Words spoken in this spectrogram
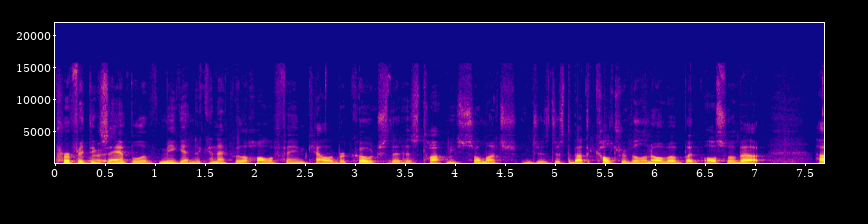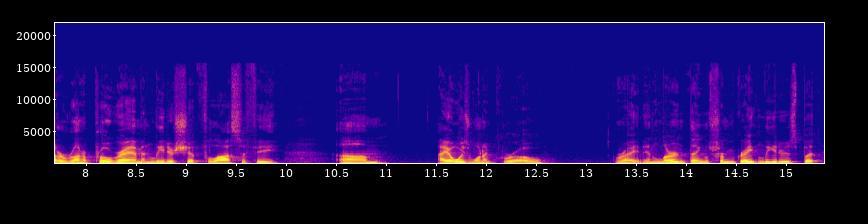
perfect Right. example of me getting to connect with a Hall of Fame caliber coach that has taught me so much, just, just about the culture of Villanova, but also about how to run a program and leadership philosophy. Um, I always want to grow, right, and learn things from great leaders, but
